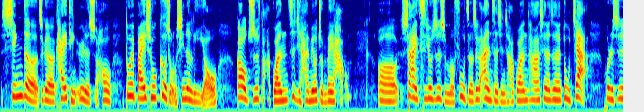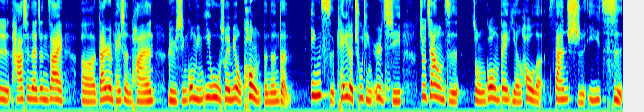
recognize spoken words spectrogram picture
新的这个开庭日的时候，都会掰出各种新的理由，告知法官自己还没有准备好。呃，下一次又是什么？负责这个案子的检察官他现在正在度假，或者是他现在正在。呃，担任陪审团、履行公民义务，所以没有空，等等等。因此，K 的出庭日期就这样子，总共被延后了三十一次。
